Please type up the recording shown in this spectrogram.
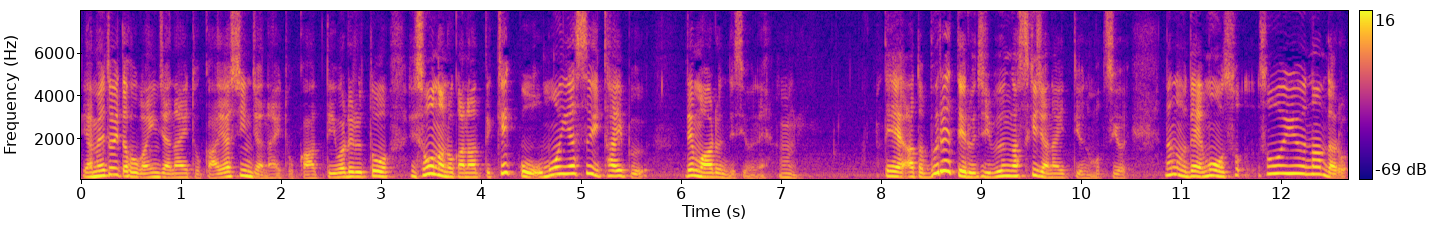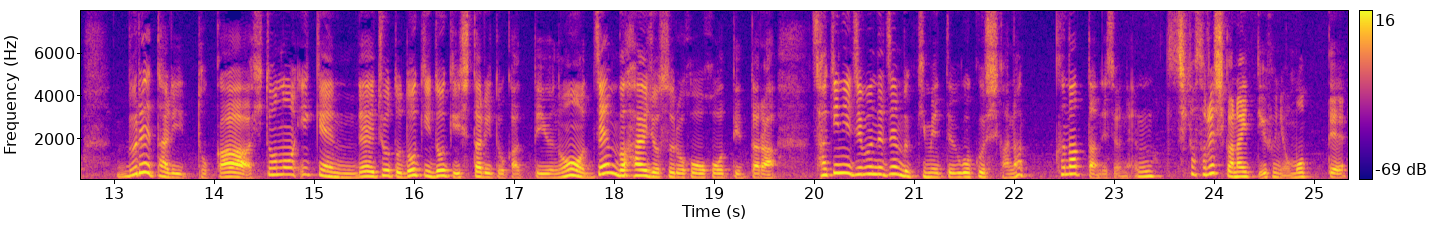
やめといた方がいいんじゃないとか怪しいんじゃないとかって言われるとえそうなのかなって結構思いやすいタイプでもあるんですよね。うんであとブレてる自分が好きじゃないっていうのも強い。なのでもうそういうなんだろう。ブレたりとか人の意見でちょっとドキドキしたりとかっていうのを全部排除する方法って言ったら先に自分で全部決めて動くしかなくなったんですよね。しかそれしかないっていうふうに思って。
